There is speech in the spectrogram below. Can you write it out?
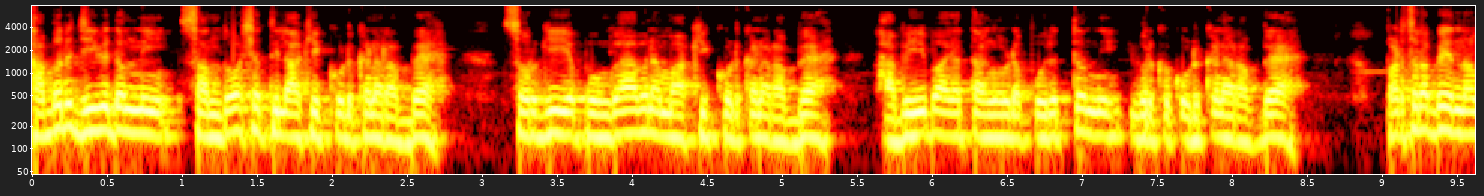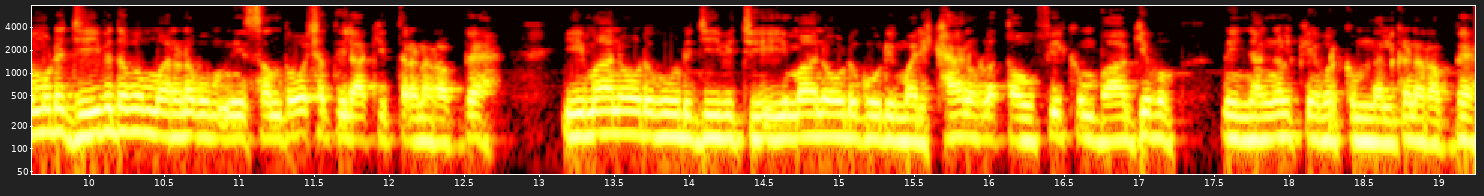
ഖബർ ജീവിതം നീ സന്തോഷത്തിലാക്കി കൊടുക്കണ റബ്ബെ. സ്വർഗീയ പൂങ്കാവനമാക്കി കൊടുക്കണ റബ്ബെ. ഹബീബായ തങ്ങളുടെ പൊരുത്തം നീ ഇവർക്ക് കൊടുക്കണ റബ്ബെ. പടച്ചറബെ നമ്മുടെ ജീവിതവും മരണവും നീ സന്തോഷത്തിലാക്കി തരണ റബ്ബെ. ഈമാനോടുകൂടി ജീവിച്ച് ഈമാനോടുകൂടി മരിക്കാനുള്ള തൗഫീക്കും ഭാഗ്യവും നീ ഞങ്ങൾക്ക് എവർക്കും നൽകണ റബ്ബെ.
